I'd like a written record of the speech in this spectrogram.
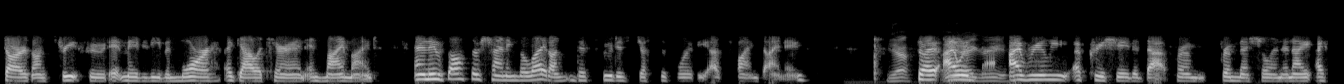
stars on street food, it made it even more egalitarian in my mind. And it was also shining the light on this food is just as worthy as fine dining. Yeah. So I, I I, I really appreciated that from from Michelin, and I I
